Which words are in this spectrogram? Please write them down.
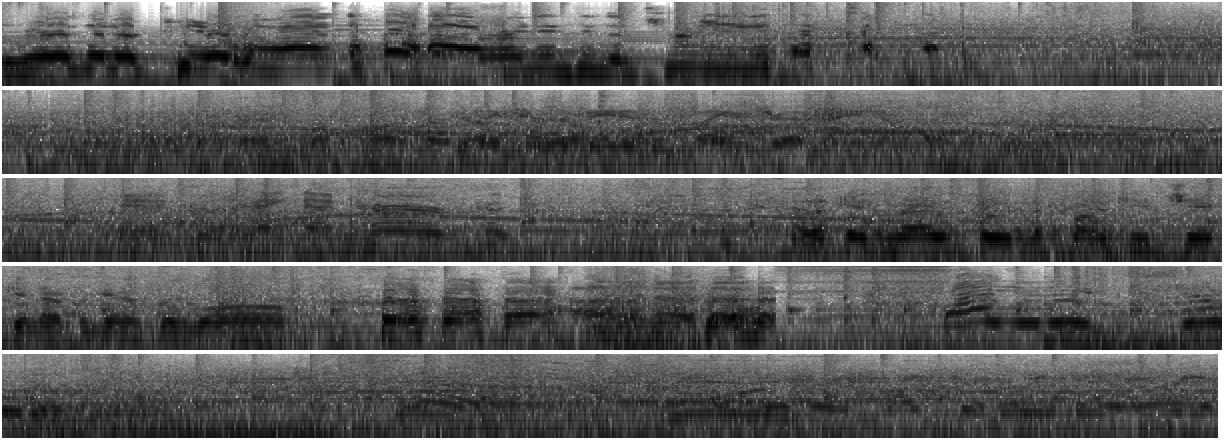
We're gonna pirouette right into the tree. probably Yeah, couldn't hang that curve. Look at Nose doing the funky chicken up against the wall. why you didn't shoot him? Yeah. Monitoring spike strip releasing your area.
